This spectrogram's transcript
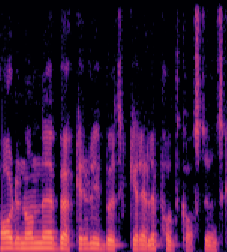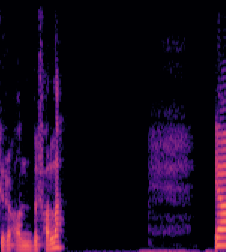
har du noen eh, bøker, lydbøker eller podkast du ønsker å anbefale? Ja,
